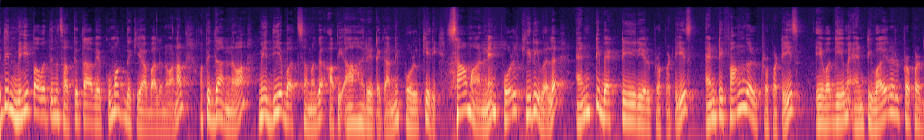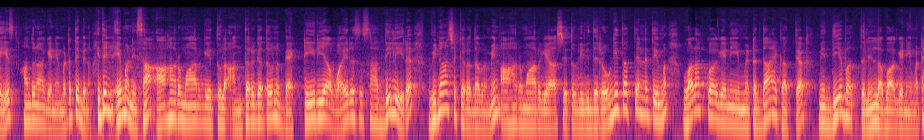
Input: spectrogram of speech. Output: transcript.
ඉතින් මෙහි පවතින සත්‍යතාවය කුමක්ද කියා බලනවා නම් අපි දන්නවා මේ දියබත් සමග අපි ආහාරයට ගන්නේ පොල් කිරි. සාමාන්‍යයෙන් පොල් කිරිවල ඇන්ටිබැක්ටීරියල් ප්‍රොපර්ටීස්, ඇන්ටිෆංගල් ප්‍රොපර්ටීස් ඒ වගේම ඇන්ටිවයිරල් ප්‍රොපර්ටිස් හඳුනා ගැනීමට තිබෙනවා. ඉතින් එම නිසා ආහාර මාර්ගය තුළ අන්තර්ගත වන බැක්ටීරියා වෛරස සහ දිලීර විනාශ කර දබමින් ආහාර මාර්ගය ආශ්‍රිත විවිධ රෝගී තත්ත්වයන් නැතිවීම වළක්වා ගැනීමට දායකත්වයක් මේ දියබත් වලින් ලබා ගැනීමට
